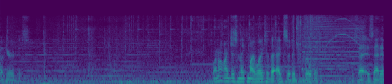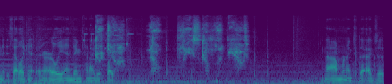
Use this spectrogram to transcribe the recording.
Oh, here it is. Why don't I just make my way to the exit of the building? Is that is that an is that like an, an early ending? Can I just Good like? job. Now, please come let me out. Nah, I'm running to the exit.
